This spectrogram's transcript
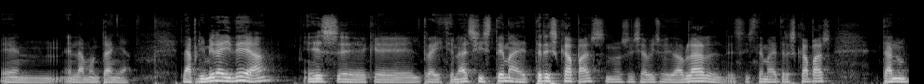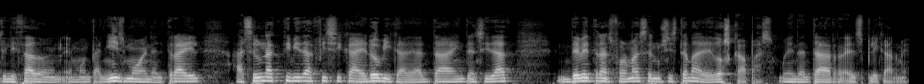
en, la montaña. La primera idea es eh, que el tradicional sistema de tres capas, no sé si habéis oído hablar, el sistema de tres capas tan utilizado en, montañismo, en el trail, al ser una actividad física aeróbica de alta intensidad, debe transformarse en un sistema de dos capas. Voy a intentar explicarme.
